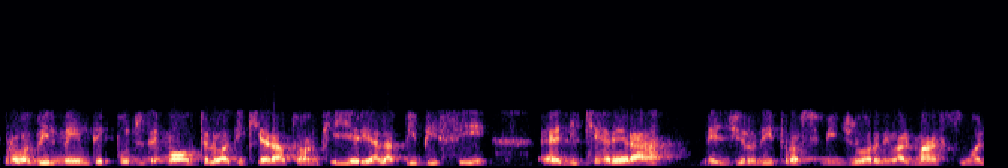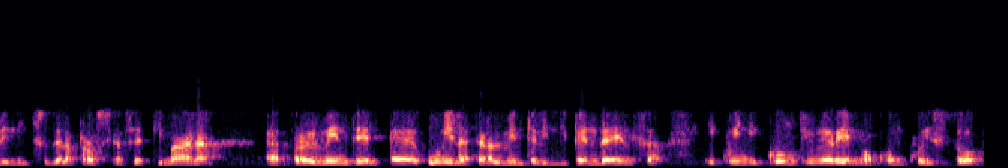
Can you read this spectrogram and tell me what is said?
probabilmente Puigdemont lo ha dichiarato anche ieri alla BBC, eh, dichiarerà nel giro dei prossimi giorni o al massimo all'inizio della prossima settimana eh, probabilmente eh, unilateralmente l'indipendenza e quindi continueremo con questo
